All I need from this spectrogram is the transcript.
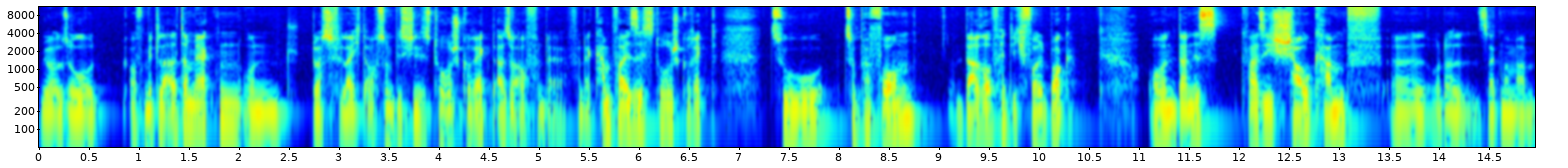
ja, so auf Mittelaltermärkten und das vielleicht auch so ein bisschen historisch korrekt, also auch von der, von der Kampfweise historisch korrekt zu, zu performen. Darauf hätte ich voll Bock. Und dann ist quasi Schaukampf äh, oder sagen wir mal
